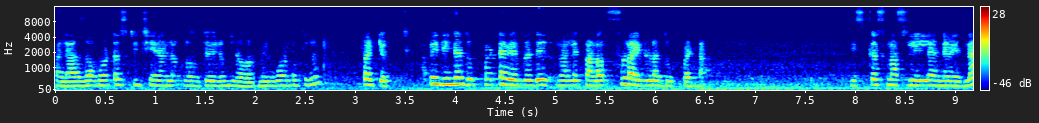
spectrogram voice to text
പലാസോ ബോട്ടം സ്റ്റിച്ച് ചെയ്യാനുള്ള ക്ലോത്ത് വരും. നോർമൽ ബോട്ടത്തിനും പറ്റും. അപ്പൊ ഇതിന്റെ ദുപ്പട്ട വരുന്നത് നല്ല കളർഫുൾ ആയിട്ടുള്ള ദുപ്പട്ട. ഡിസ്കസ് മസിലിൽ തന്നെ വരുന്ന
